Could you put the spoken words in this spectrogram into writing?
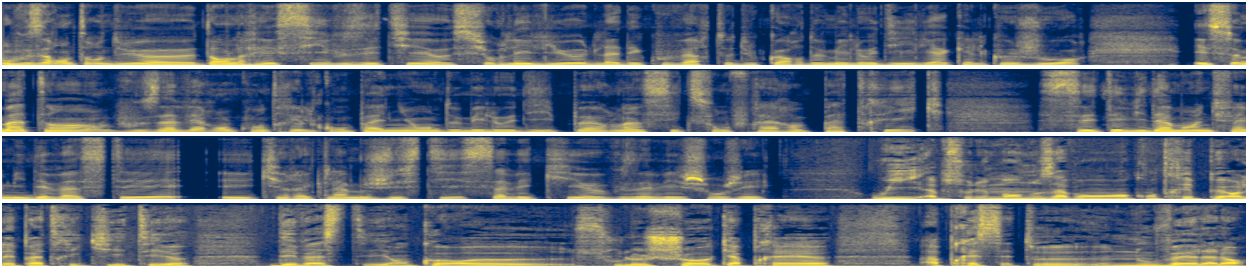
On vous a entendu euh, dans le récit, vous étiez euh, sur les lieux de la découverte du corps de Mélodie il y a quelques jours. Et ce matin, vous avez rencontré le compagnon de Mélodie, Pearl, ainsi que son frère Patrick. C'est évidemment une famille dévastée et qui réclame justice avec qui euh, vous avez échangé. Oui, absolument. Nous avons rencontré Pearl et Patrick qui étaient euh, dévastés, encore euh, sous le choc après après cette nouvelle. Alors,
